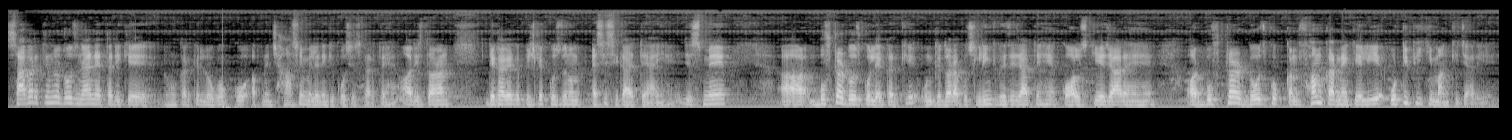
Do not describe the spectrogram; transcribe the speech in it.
साइबर क्रिमिनल रोज़ नए नए तरीके ढूंढ करके लोगों को अपने झांसे में लेने की कोशिश करते हैं और इस दौरान देखा गया कि पिछले कुछ दिनों में ऐसी शिकायतें आई हैं जिसमें बूस्टर डोज को लेकर के उनके द्वारा कुछ लिंक भेजे जाते हैं कॉल्स किए जा रहे हैं और बूस्टर डोज को कंफर्म करने के लिए ओटीपी की मांग की जा रही है।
